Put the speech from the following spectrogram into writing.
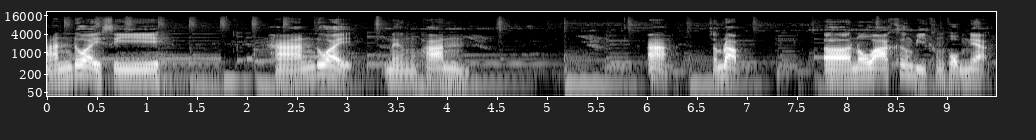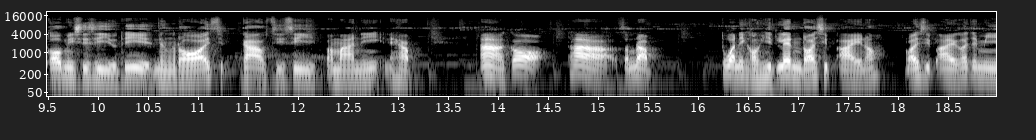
ารด้วย 4 หารด้วย 1,000 อะสำหรับเอ่อโนวาเครื่องบีดของผมเนี่ย ก็มี cc อยู่ที่ 119 cc ประมาณนี้นะครับ อ่าก็ถ้าสำหรับตัวนนี้เขาฮิตเล่น 110i เนาะ 110i ก็จะมี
